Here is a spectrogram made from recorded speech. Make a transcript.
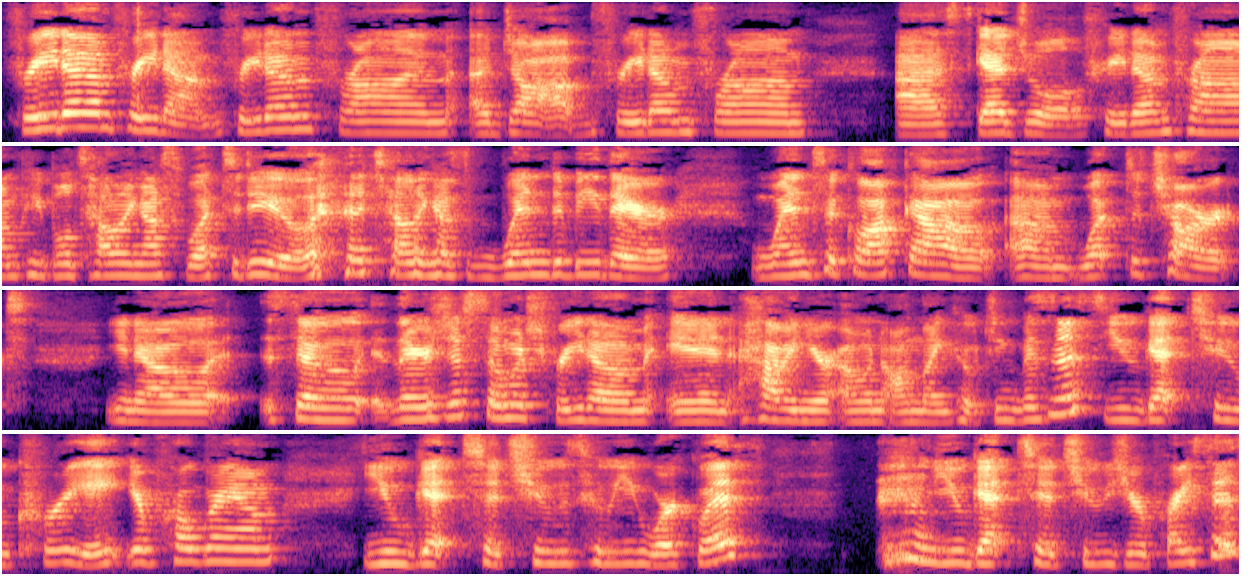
Freedom, freedom, freedom from a job, freedom from a schedule, freedom from people telling us what to do, telling us when to be there, when to clock out, um, what to chart. You know, so there's just so much freedom in having your own online coaching business. You get to create your program, you get to choose who you work with you get to choose your prices.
